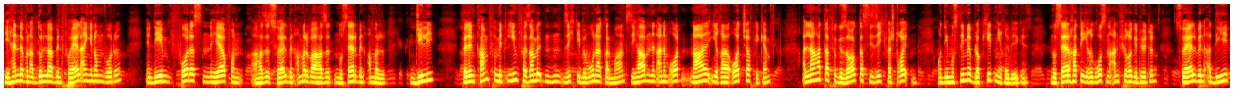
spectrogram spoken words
die Hände von Abdullah bin Fuhail eingenommen wurde. In dem vordersten Heer von Hazrat Suhail bin Amr war Hazrat Nusayr bin Amr Jili. Für den Kampf mit ihm versammelten sich die Bewohner Karmans. Sie haben in einem Ort nahe ihrer Ortschaft gekämpft. Allah hat dafür gesorgt, dass sie sich verstreuten und die Muslime blockierten ihre Wege. Nusayr hatte ihre großen Anführer getötet. Suhail bin Adi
